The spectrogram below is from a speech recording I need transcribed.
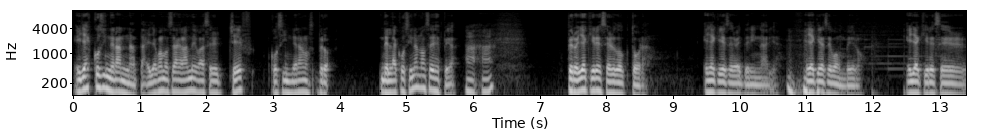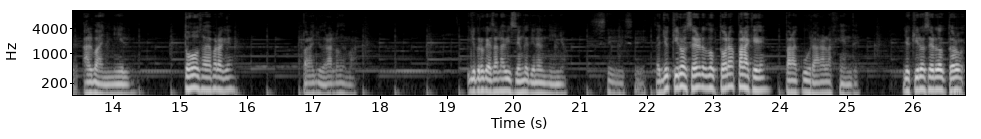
ella es cocinera nata, ella cuando sea grande va a ser chef, cocinera, pero de la cocina no se despega. Ajá. Pero ella quiere ser doctora, ella quiere ser veterinaria, ella quiere ser bombero, ella quiere ser albañil. ¿Todo sabe para qué? Para ayudar a los demás. Y yo creo que esa es la visión que tiene el niño. Sí, sí. O sea, yo quiero ser doctora para qué? Para curar a la gente. Yo quiero ser doctor,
